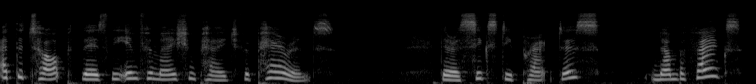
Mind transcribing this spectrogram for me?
At the top, there's the information page for parents. There are 60 practice number facts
